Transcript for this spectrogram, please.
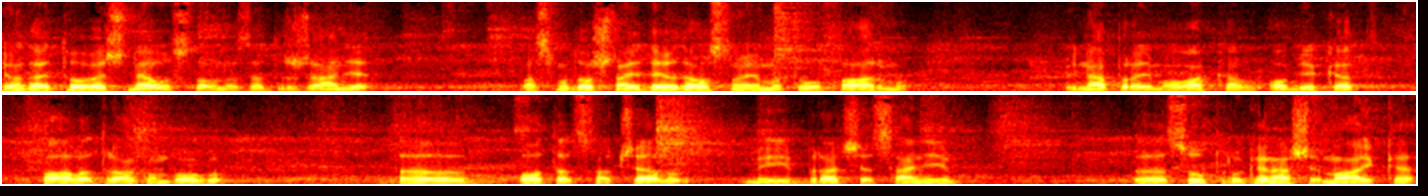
i onda je to već neuslovno za držanje, pa smo došli na ideju da osnovimo tu farmu i napravimo ovakav objekat, hvala dragom Bogu uh, otac na čelu, mi braća sa njim, uh, supruga naše majka,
